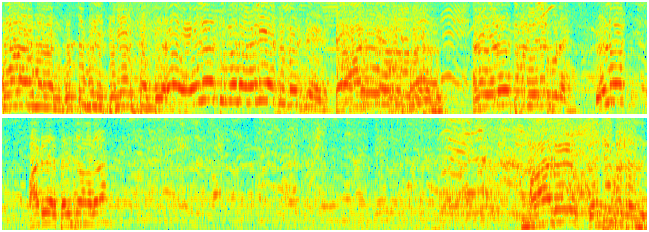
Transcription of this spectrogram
கோலார் மகன் குட்டுப்புலி தினேஷ் தம்பி. எழுபத்தி மூணு வெளியேற்று பரிசு. ஆனா எழுபத்தி மூணு வெளியே கூட எழுபத்தி மாட்டுக்கார வாங்களா மாடு வெற்றி பெற்றது.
